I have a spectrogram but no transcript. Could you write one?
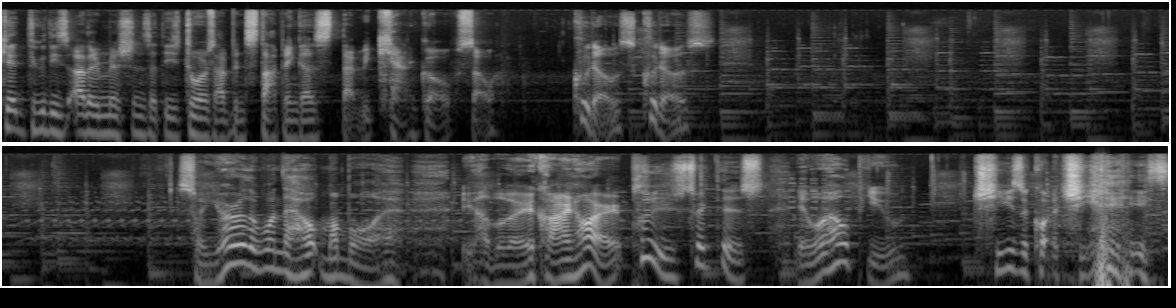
get through these other missions that these doors have been stopping us that we can't go. So, kudos, kudos. So you're the one that helped my boy. You have a very kind heart. Please take this. It will help you. Cheese, a cheese.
